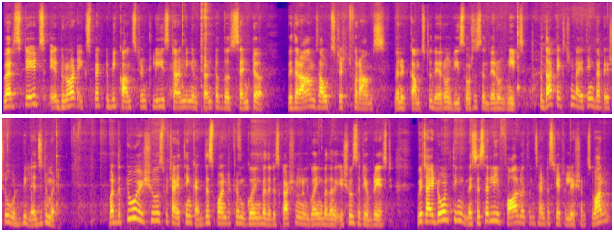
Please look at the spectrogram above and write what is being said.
where states eh, do not expect to be constantly standing in front of the center with their arms outstretched for arms when it comes to their own resources and their own needs. To that extent, I think that issue would be legitimate. But the two issues which I think at this point in time, going by the discussion and going by the issues that you've raised, which I don't think necessarily fall within center-state relations. One,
